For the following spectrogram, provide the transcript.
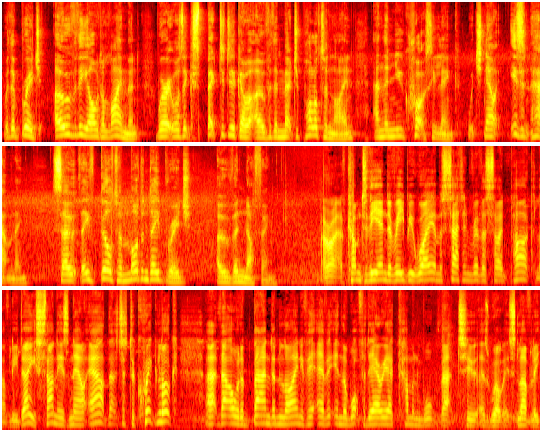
with a bridge over the old alignment where it was expected to go over the Metropolitan line and the new Croxley link, which now isn't happening. So they've built a modern day bridge over nothing. All right, I've come to the end of Ebury Way. I'm sat in Riverside Park. Lovely day. Sun is now out. That's just a quick look at that old abandoned line. If you're ever in the Watford area, come and walk that too as well. It's lovely.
